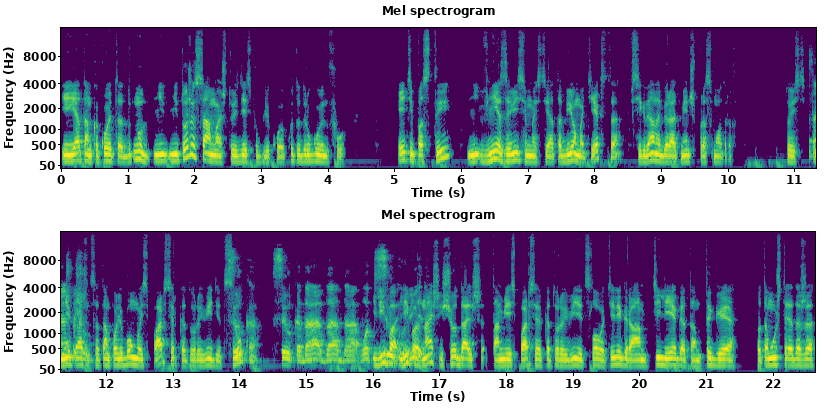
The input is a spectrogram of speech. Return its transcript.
и я там какой-то, ну, не, не то же самое, что здесь публикую, а какую-то другую инфу. Эти посты вне зависимости от объема текста всегда набирает меньше просмотров. То есть, Знаешь, мне почему? кажется, там по-любому есть парсер, который видит ссылку. Ссылка, ссылка, да, да, да. Вот либо, либо видит. знаешь, еще дальше. Там есть парсер, который видит слово Telegram, телега, там, ТГ. Потому что я даже,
